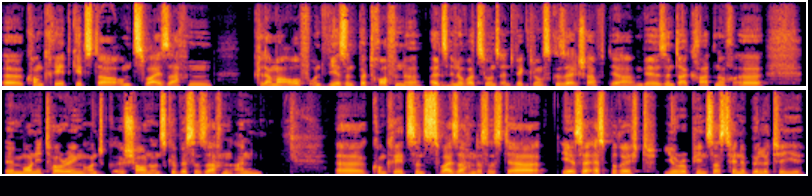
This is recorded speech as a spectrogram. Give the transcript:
äh, konkret geht es da um zwei Sachen. Klammer auf, und wir sind Betroffene als mhm. Innovationsentwicklungsgesellschaft. Ja, wir sind da gerade noch äh, im Monitoring und äh, schauen uns gewisse Sachen an. Äh, konkret sind es zwei Sachen. Das ist der ESRS-Bericht, European Sustainability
